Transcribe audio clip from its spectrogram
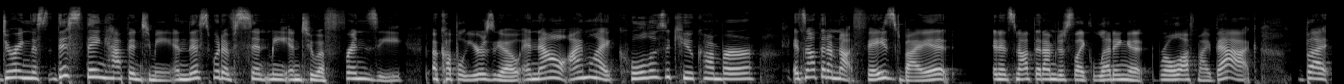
during this this thing happened to me and this would have sent me into a frenzy a couple years ago. And now i'm like cool as a cucumber. It's not that i'm not fazed by it and it's not that i'm just like letting it roll off my back but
